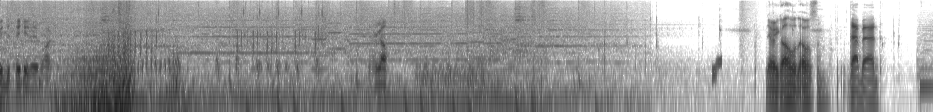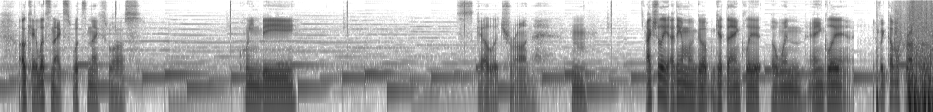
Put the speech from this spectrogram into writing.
we defeated it, watch. There we go. There we go, that wasn't that bad. Okay, what's next? What's the next boss? Queen Bee. Skeletron. Hmm. Actually, I think I'm gonna go get the anklet, a win anklet. If we come across a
